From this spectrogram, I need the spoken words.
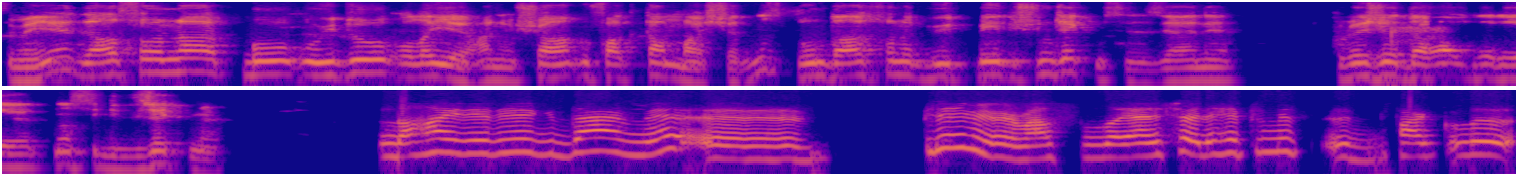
Sümeyye. Daha sonra bu uydu olayı hani şu an ufaktan başladınız. Bunu daha sonra büyütmeyi düşünecek misiniz? Yani proje daha ileriye nasıl gidecek mi? Daha ileriye gider mi? E, bilemiyorum aslında. Yani şöyle hepimiz e, farklı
